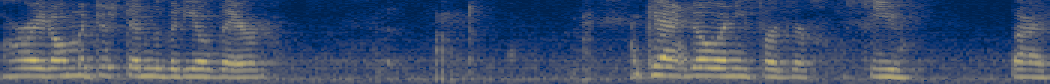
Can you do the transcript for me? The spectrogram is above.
Alright, I'm gonna just end the video there. I can't go any further. See you. Bye.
